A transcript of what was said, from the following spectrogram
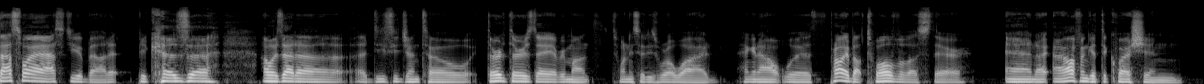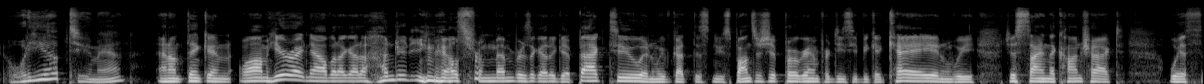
That's why I asked you about it because uh, I was at a, a DC Gento third Thursday every month, 20 cities worldwide, hanging out with probably about 12 of us there. And I, I often get the question, What are you up to, man? And I'm thinking, well, I'm here right now, but I got a hundred emails from members I got to get back to, and we've got this new sponsorship program for DCBKK, and we just signed the contract with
